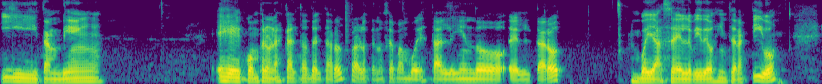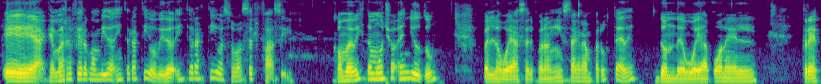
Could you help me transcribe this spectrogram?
Y también eh, compré unas cartas del tarot. Para los que no sepan, voy a estar leyendo el tarot voy a hacer videos interactivos. Eh, ¿A qué me refiero con videos interactivos? Videos interactivos, eso va a ser fácil. Como he visto mucho en YouTube, pues lo voy a hacer, pero en Instagram para ustedes, donde voy a poner tres,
